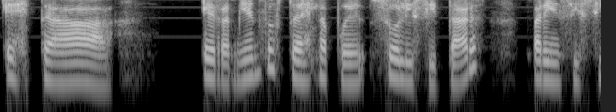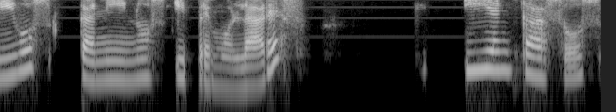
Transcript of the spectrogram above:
Esta herramienta ustedes la pueden solicitar para incisivos, caninos y premolares y en casos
